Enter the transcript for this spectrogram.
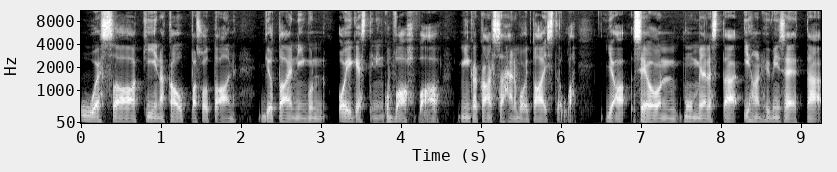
USA-Kiina-kauppasotaan jotain niin kuin oikeasti niin kuin vahvaa, minkä kanssa hän voi taistella. Ja se on mun mielestä ihan hyvin se, että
